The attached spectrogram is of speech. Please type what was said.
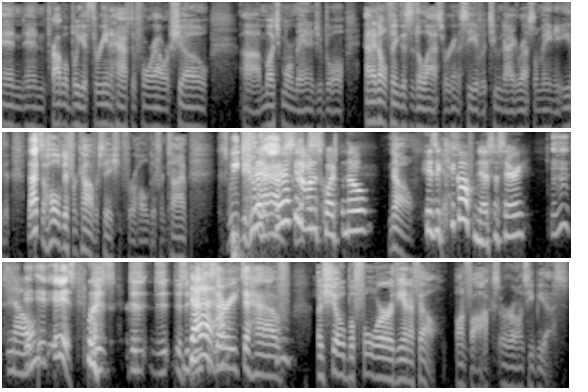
and and probably a three and a half to four-hour show. Uh, much more manageable, and I don't think this is the last we're going to see of a two-night WrestleMania either. That's a whole different conversation for a whole different time because we do Can have can I ask you six- an honest question though? No, Is a Yes. kickoff necessary? no. It, it, it is. Does, does, does, is it Duh. necessary to have a show before the NFL on Fox or on CBS?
